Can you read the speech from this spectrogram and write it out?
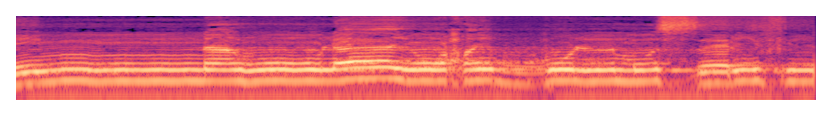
إِنَّهُ لَا يُحِبُّ الْمُسْرِفِينَ.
